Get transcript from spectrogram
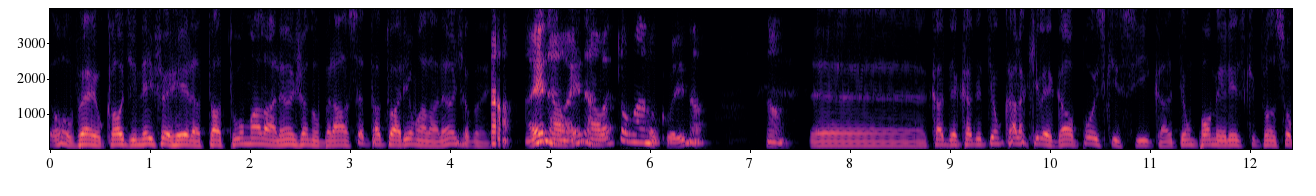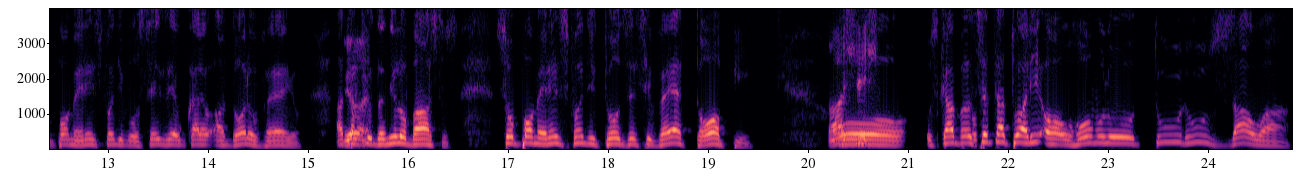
Ô, velho, o Claudinei Ferreira tatua uma laranja no braço. Você tatuaria uma laranja, velho? Não, aí não, aí não. Vai tomar no cu, aí não. Não. É... Cadê? Cadê? Tem um cara aqui legal. Pô, esqueci, cara. Tem um palmeirense que falou: sou palmeirense, fã de vocês. E o cara adora o velho. Ah, tá aqui o Danilo Bastos. Sou palmeirense, fã de todos. Esse velho é top. o... Os caras, você tatuaria. Ó, o Rômulo Turuzawa.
